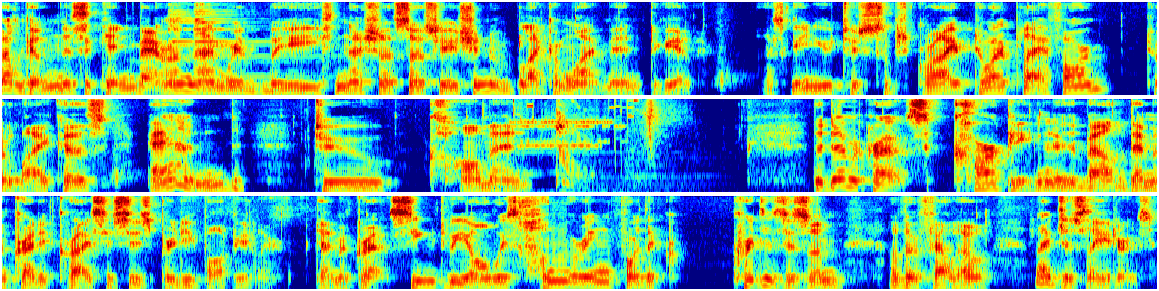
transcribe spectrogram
Welcome, this is Ken Barron. I'm with the National Association of Black and White Men Together, asking you to subscribe to our platform, to like us, and to comment. The Democrats' carping about democratic crisis is pretty popular. Democrats seem to be always hungering for the criticism of their fellow legislators.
